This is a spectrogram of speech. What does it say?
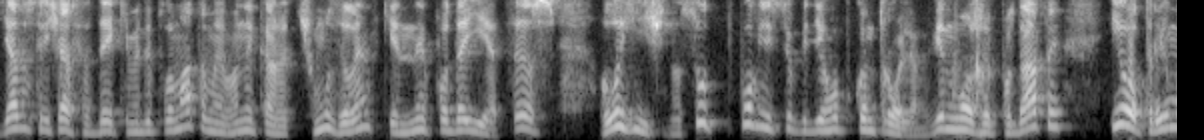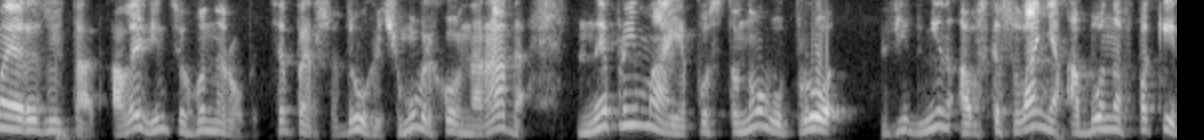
Я зустрічався з деякими дипломатами. Вони кажуть, чому Зеленський не подає. Це ж логічно. Суд повністю під його контролем. Він може подати і отримає результат, але він цього не робить. Це перше. Друге, чому Верховна Рада не приймає постанову про відміну а скасування або навпаки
